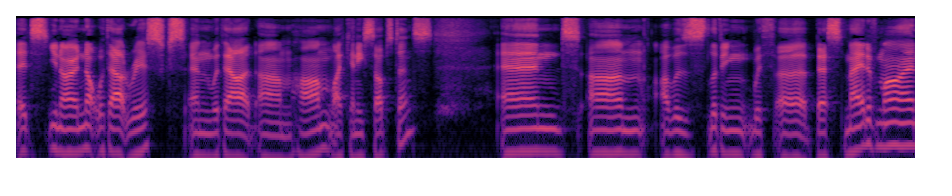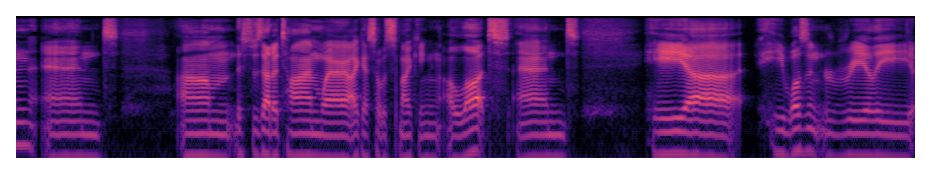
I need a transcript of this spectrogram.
it's, you know, not without risks and without um, harm like any substance and um, I was living with a best mate of mine, and um, this was at a time where I guess I was smoking a lot, and he uh, he wasn't really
